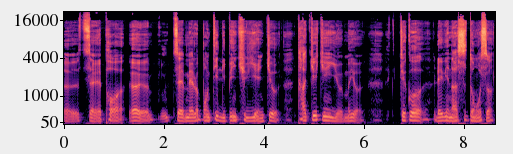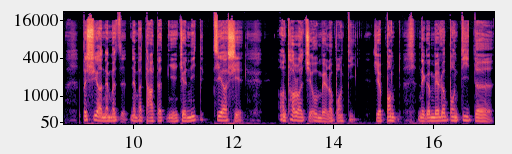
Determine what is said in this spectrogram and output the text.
呃，在跑呃，在梅洛庞蒂里边去研究，它究竟有没有？结果雷维纳斯同我说，不需要那么那么大的研究，你只要写 ontology of 梅洛庞蒂，就帮那个梅洛庞蒂的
